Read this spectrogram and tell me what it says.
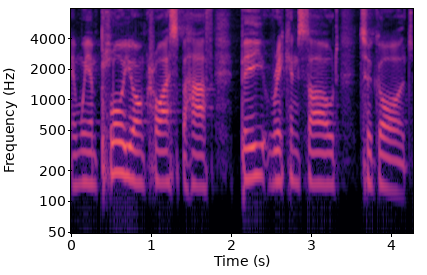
And we implore you on Christ's behalf be reconciled to God.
